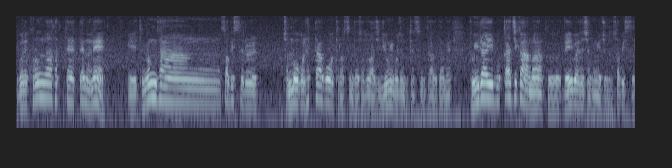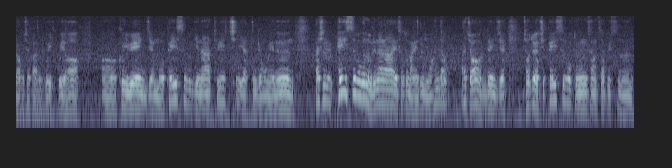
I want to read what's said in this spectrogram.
이번에 코로나 사태 때문에 이 동영상 서비스를 접목을 했다고 들었습니다. 저도 아직 이용해 보진 못했습니다. 그 다음에 브이라이브까지가 아마 그 네이버에서 제공해주는 서비스라고 제가 알고 있고요. 어, 그 이외에 이제 뭐 페이스북이나 트위치 같은 경우에는 사실 페이스북은 우리나라에서도 많이들 이용한다고 하죠. 근데 이제 저도 역시 페이스북 동영상 서비스는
